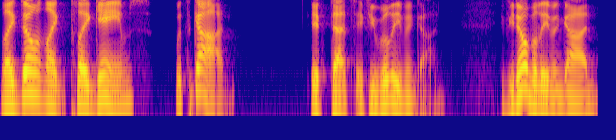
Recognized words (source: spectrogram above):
Like don't like play games with God. If that's if you believe in God. If you don't believe in God,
